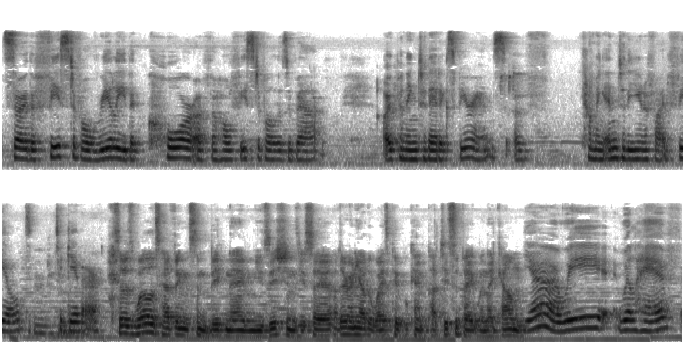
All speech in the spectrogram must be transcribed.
so the festival, really, the core of the whole festival is about opening to that experience of coming into the unified field mm-hmm. together. So, as well as having some big name musicians, you say, are there any other ways people can participate when they come? Yeah, we will have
